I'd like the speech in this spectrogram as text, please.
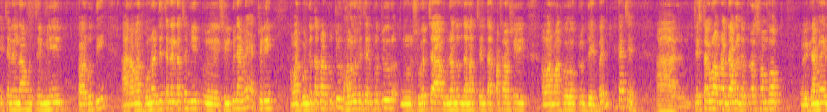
এই চ্যানেল নাম হচ্ছে মি পার্বতী। আর আমার বোনের যে চ্যানেলটা আছে, মি শিল্পী নামে। অ্যাকচুয়ালি আমার বোনকে তো আপনারা প্রচুর ভালোবেসেছেন, প্রচুর শুভেচ্ছা, অভিনন্দন জানাচ্ছেন। তার পাশাপাশি আমার মাকেও একটু দেখবেন, ঠিক আছে? আর চেষ্টা করব আমরা গ্রামের যতটা সম্ভব, ওই গ্রামের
